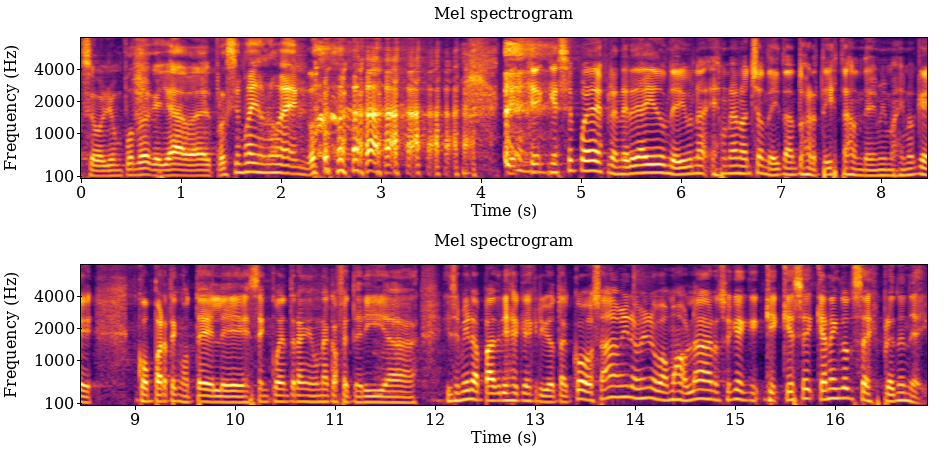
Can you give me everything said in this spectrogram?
se volvió un punto de que ya, el próximo año no vengo. ¿Qué, qué- qué se puede desprender de ahí donde hay una, es una noche donde hay tantos artistas, donde me imagino que comparten hoteles, se encuentran en una cafetería y dicen, mira, Padre es el que escribió tal cosa. Ah, mira, mira, vamos a hablar. No sé qué. ¿Qué, qué, qué qué anécdotas se desprenden de ahí?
